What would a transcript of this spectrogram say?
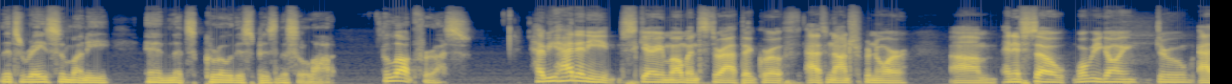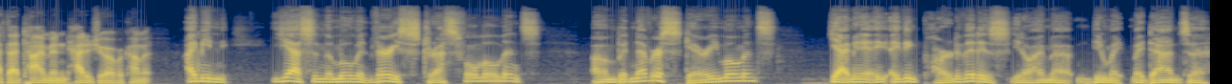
let's raise some money and let's grow this business a lot. A lot for us. Have you had any scary moments throughout the growth as an entrepreneur? Um, and if so, what were you going through at that time and how did you overcome it? I mean, yes, in the moment, very stressful moments, um, but never scary moments. Yeah, I mean, I, I, think part of it is, you know, I'm a, you know, my, my dad's a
